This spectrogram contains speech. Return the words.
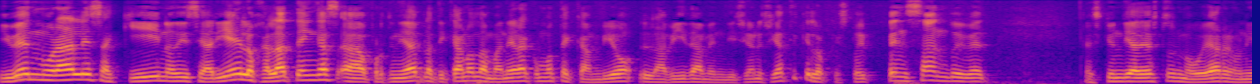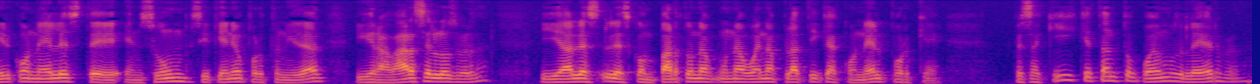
Ben Morales aquí nos dice, Ariel, ojalá tengas la oportunidad de platicarnos la manera como te cambió la vida, bendiciones. Fíjate que lo que estoy pensando, Ivette, es que un día de estos me voy a reunir con él este, en Zoom, si tiene oportunidad, y grabárselos, ¿verdad? Y ya les, les comparto una, una buena plática con él, porque, pues aquí, ¿qué tanto podemos leer, verdad?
